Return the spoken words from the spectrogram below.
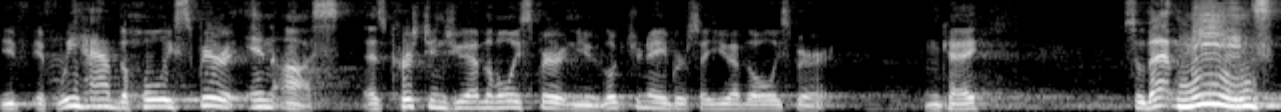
If, if we have the Holy Spirit in us, as Christians, you have the Holy Spirit in you. Look at your neighbor, say, You have the Holy Spirit. Okay? So that means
